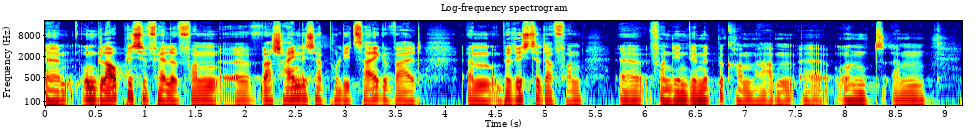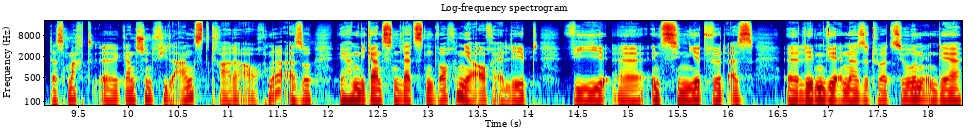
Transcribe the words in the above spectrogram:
ähm, unglaubliche Fälle von äh, wahrscheinlicher Polizeigewalt, ähm, Berichte davon, von denen wir mitbekommen haben. und ähm, das macht äh, ganz schön viel Angst gerade auch. Ne? Also wir haben die ganzen letzten Wochen ja auch erlebt, wie äh, inszeniert wird, als äh, leben wir in einer Situation, in der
